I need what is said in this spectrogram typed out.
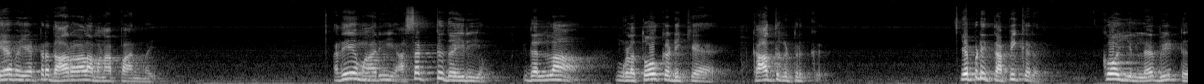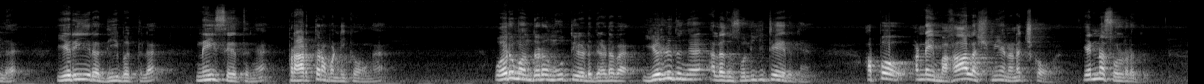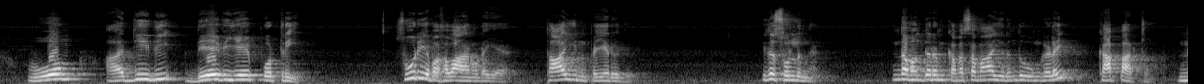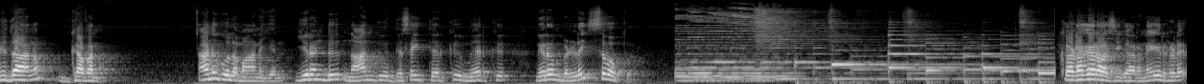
தேவையற்ற தாராள மனப்பான்மை. அதே மாதிரி அசட்டு தைரியம் இதெல்லாம் உங்களை தோக்கடிக்க காத்துக்கிட்டு இருக்கு. எப்படி தப்பிக்கிறது? கோயிலில் வீட்டில் எரியிற தீபத்தில் நெய் சேர்த்துங்க பிரார்த்தனை பண்ணிக்கோங்க. ஒரு மந்திரம் நூற்றி ஏழு தடவை எழுதுங்க அல்லது சொல்லிக்கிட்டே இருங்க. அப்போது அன்னை மகாலட்சுமியை நினச்சிக்கோங்க. என்ன சொல்கிறது ஓம் அதிதி தேவியே போற்றி. சூரிய பகவானுடைய தாயின் பெயர் இது. இதை சொல்லுங்கள் இந்த மந்திரம் கவசமாக இருந்து உங்களை காப்பாற்றும். நிதானம் கவனம். அனுகூலமான எண் இரண்டு நான்கு திசை தெற்கு மேற்கு நிறம் வெள்ளை சிவப்பு. கடகராசிகார நேயர்களே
